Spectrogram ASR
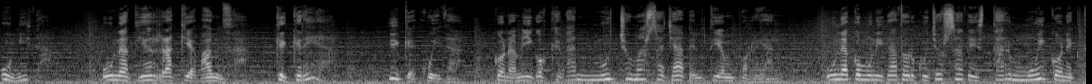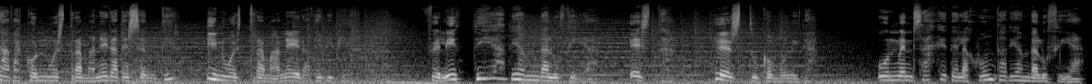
unida, una tierra que avanza, que crea y que cuida, con amigos que van mucho más allá del tiempo real una comunidad orgullosa de estar muy conectada con nuestra manera de sentir y nuestra manera de vivir. Feliz Día de Andalucía. Esta es tu comunidad. Un mensaje de la Junta de Andalucía.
